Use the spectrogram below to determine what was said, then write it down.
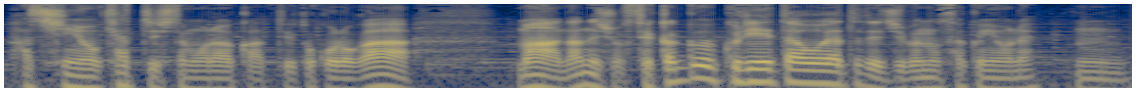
発信をキャッチしてもらうかっていうところがまあ何でしょうせっかくクリエイターをやってて自分の作品をね、うん、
